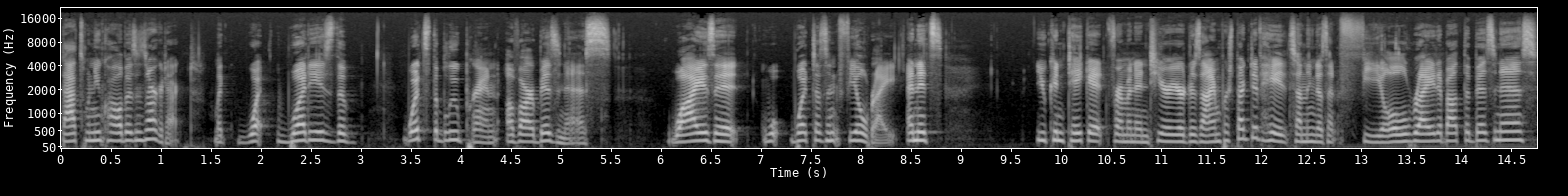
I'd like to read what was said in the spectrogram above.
that's when you call a business architect. Like what what is the what's the blueprint of our business? Why is it wh- what doesn't feel right? And it's you can take it from an interior design perspective. Hey, something doesn't feel right about the business.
